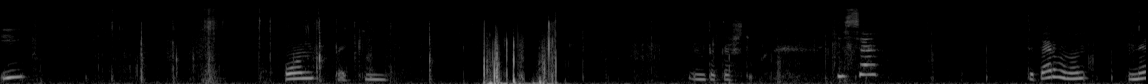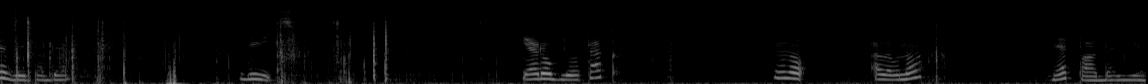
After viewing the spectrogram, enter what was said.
І он такий. Ну, така штука. І все. Тепер воно не випаде. Дивіться. Я роблю отак. Воно, але воно не падає.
